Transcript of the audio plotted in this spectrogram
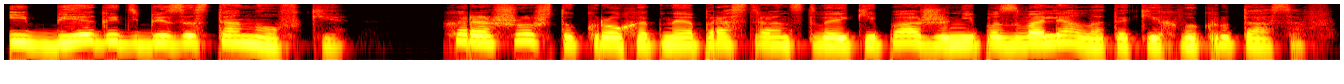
и бегать без остановки. Хорошо, что крохотное пространство экипажа не позволяло таких выкрутасов.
